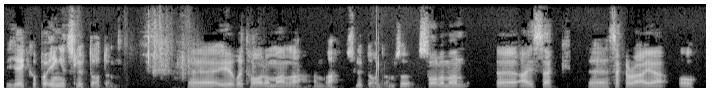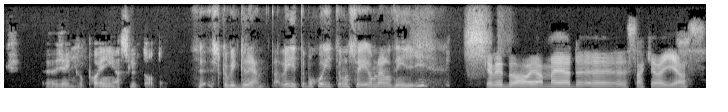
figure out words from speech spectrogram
Jacob har inget slutdatum. Eh, I övrigt har de alla andra slutdatum. Så Solomon, eh, Isaac, eh, Zachariah och eh, Jacob har inga slutdatum. Ska vi glänta lite på skiten och se om det är någonting i? Ska vi börja med eh, Zacharias?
